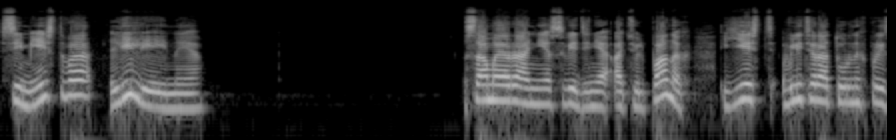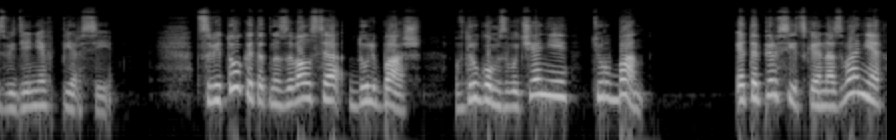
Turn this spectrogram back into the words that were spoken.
Семейство лилейные. Самые ранние сведения о тюльпанах есть в литературных произведениях Персии. Цветок этот назывался дульбаш, в другом звучании тюрбан. Это персидское название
